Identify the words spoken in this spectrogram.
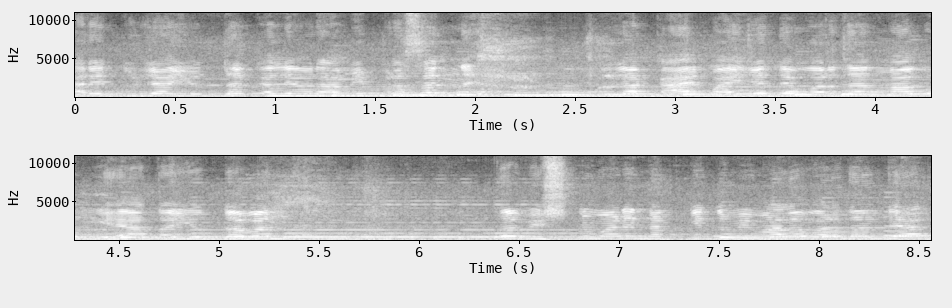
अरे तुझ्या युद्ध कलेवर आम्ही प्रसन्न आहे. तुला काय पाहिजे ते वरदान मागून घे. आता युद्ध बंद. तर विष्णू म्हणे नक्की तुम्ही मला वरदान द्याल?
